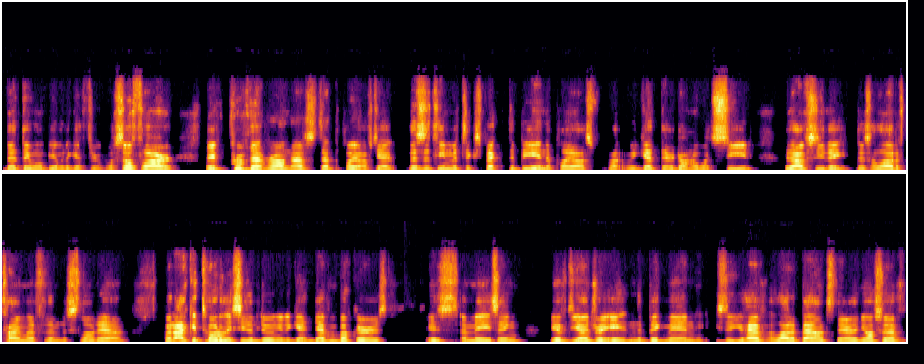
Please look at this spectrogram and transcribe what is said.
that they won't be able to get through. Well, so far they've proved that wrong. I've not the playoffs yet. This is a team that's expected to be in the playoffs, but we get there. Don't know what seed. Obviously they there's a lot of time left for them to slow down. But I could totally see them doing it again. Devin Booker is is amazing. You have DeAndre Ayton, the big man, so you have a lot of balance there. And you also have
